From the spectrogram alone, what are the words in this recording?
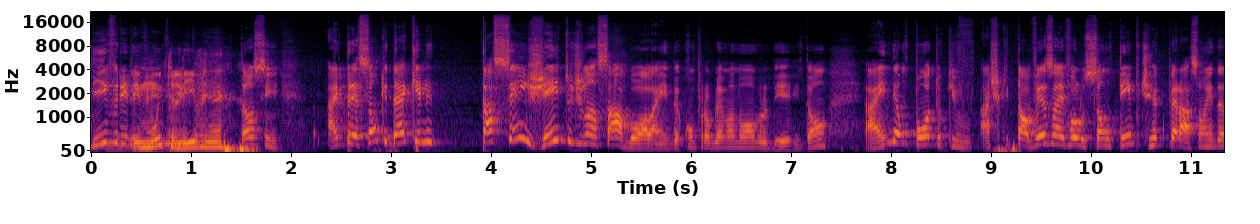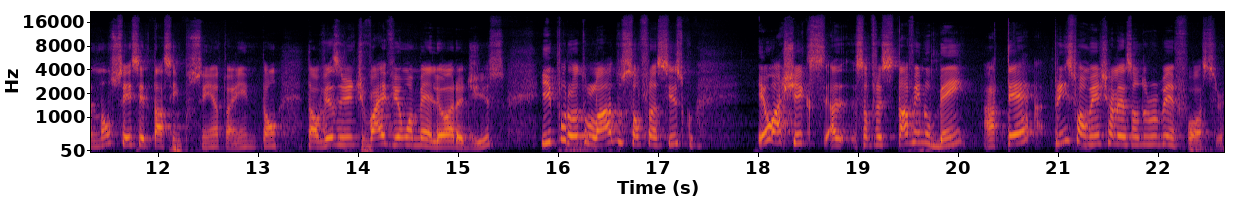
livre, livre. E muito livre, né? Então, assim, a impressão que dá é que ele tá sem jeito de lançar a bola ainda, com problema no ombro dele. Então, ainda é um ponto que acho que talvez a evolução, o tempo de recuperação ainda não sei se ele tá 100% ainda. Então, talvez a gente vai ver uma melhora disso. E por outro lado, o São Francisco eu achei que a- São Francisco estava indo bem, até principalmente a lesão do Ruben Foster.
